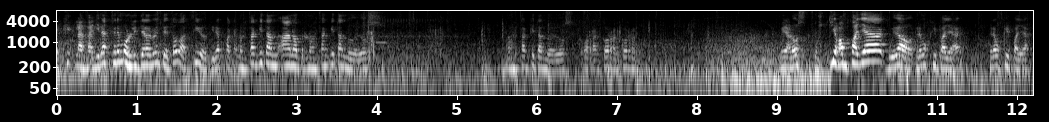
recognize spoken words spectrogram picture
Es que las gallinas tenemos literalmente todas, tío. Tirad para acá. Nos están quitando... Ah, no, pero nos están quitando de dos. Nos están quitando de dos. Corran, corran, corran. Míralos. Hostia, van para allá. Cuidado, tenemos que ir para allá, eh. Tenemos que ir para allá.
